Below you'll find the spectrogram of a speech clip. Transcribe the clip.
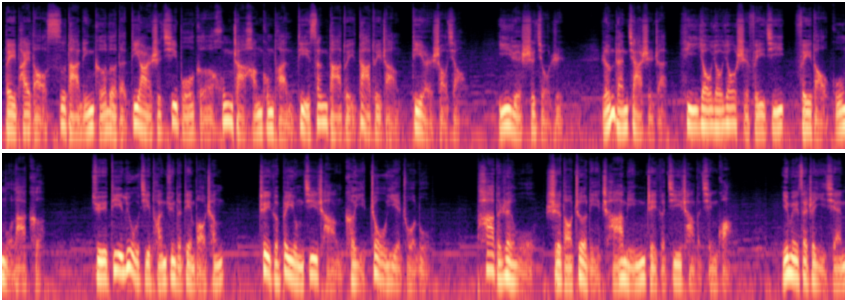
被派到斯大林格勒的第二十七伯格轰炸航空团第三大队大队长蒂尔少校，一月十九日，仍然驾驶着 T 幺幺幺式飞机飞到古姆拉克。据第六集团军的电报称，这个备用机场可以昼夜着陆。他的任务是到这里查明这个机场的情况，因为在这以前。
